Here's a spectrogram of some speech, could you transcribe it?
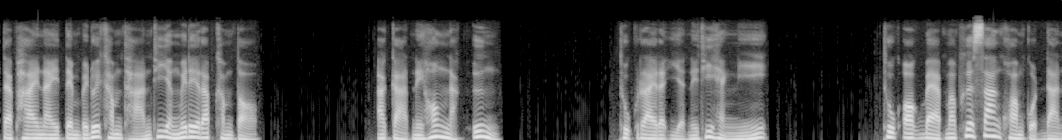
แต่ภายในเต็มไปด้วยคำถามที่ยังไม่ได้รับคำตอบ อากาศในห้องหนักอึ้ง ทุกรายละเอียดในที่แห่งนี้ ถูกออกแบบมาเพื่อสร้างความกดดัน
